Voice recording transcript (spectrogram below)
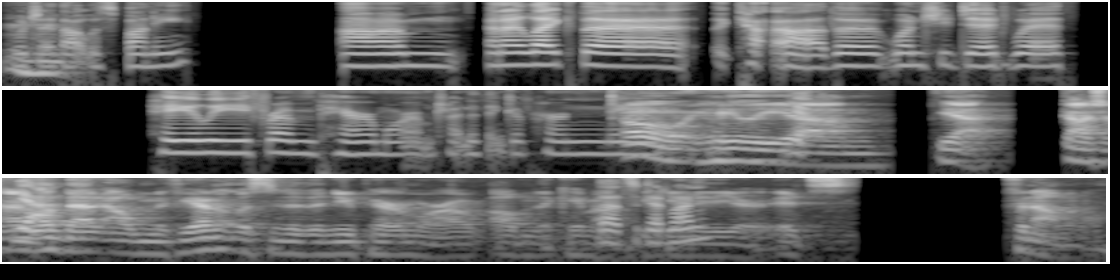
which I Mhm. thought was funny. Um and I like the the uh the one she did with Hayley from Paramore. I'm trying to think of her name. Oh, Hayley. Yeah. Um, yeah. Gosh, I Yeah. love that album. If you haven't listened to the new Paramore album that came out That's at a good beginning one. of the year, it's phenomenal.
